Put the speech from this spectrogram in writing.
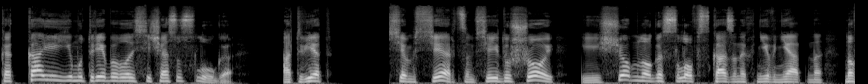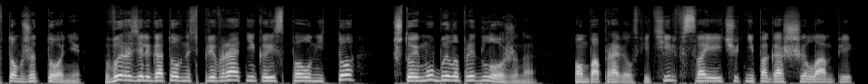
какая ему требовалась сейчас услуга. Ответ всем сердцем, всей душой и еще много слов, сказанных невнятно, но в том же тоне, выразили готовность привратника исполнить то, что ему было предложено. Он поправил фитиль в своей чуть не погасшей лампе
